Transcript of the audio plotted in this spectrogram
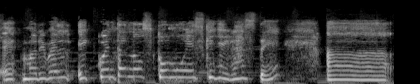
Eh, Maribel, eh, cuéntanos cómo es que llegaste a,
